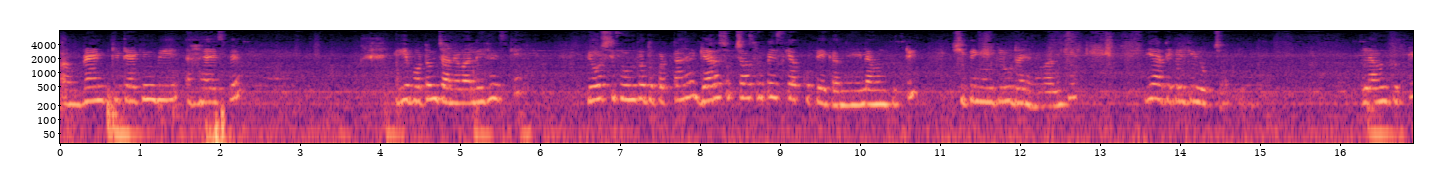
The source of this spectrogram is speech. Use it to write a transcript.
ब्रांड की टैगिंग भी है इस पर ये बॉटम जाने वाले हैं इसके। प्योर शिफोन का दुपट्टा है। ग्यारह सौ पचास रुपये इसके आपको पे करने हैं, इलेवन फिफ्टी। शिपिंग इंक्लूड रहने वाली है। ये आर्टिकल की लुक चाहिए। इलेवन फिफ्टी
